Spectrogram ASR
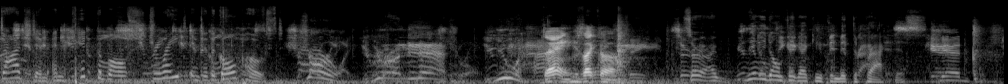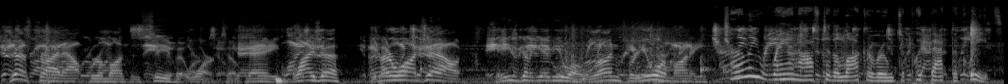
dodged him and kicked the ball straight into the goalpost. Charlie, you're a natural. You have Dang, he's like a- Sir, I really don't think I can commit to practice. Kid, just try it out for a month and see if it works, okay? Elijah, you better watch out. He's gonna give you a run for your money. Charlie ran off to the locker room to put back the cleats,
